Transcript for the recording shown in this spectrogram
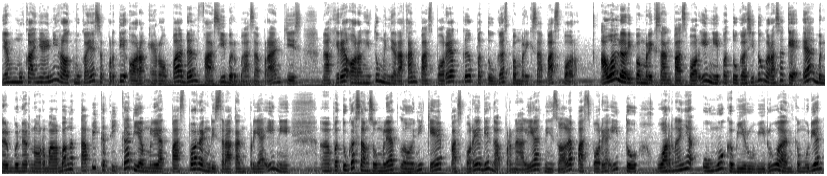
yang mukanya ini raut mukanya seperti orang Eropa dan fasih berbahasa Prancis. Nah, akhirnya orang itu menyerahkan paspornya ke petugas pemeriksa paspor awal dari pemeriksaan paspor ini petugas itu ngerasa kayak ya bener-bener normal banget. Tapi ketika dia melihat paspor yang diserahkan pria ini uh, petugas langsung melihat loh ini kayak paspornya dia nggak pernah lihat nih. Soalnya paspornya itu warnanya ungu kebiru-biruan. Kemudian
